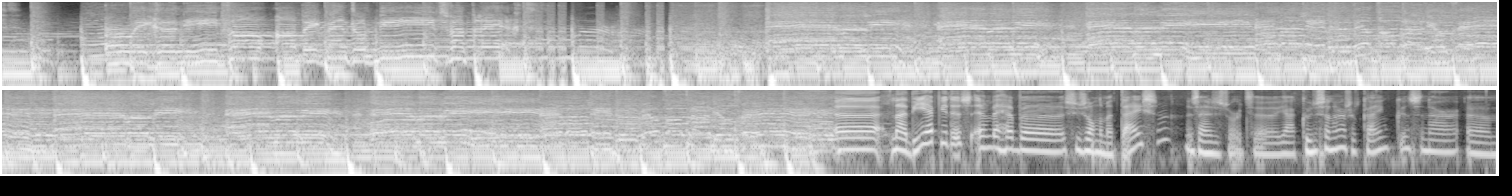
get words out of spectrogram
Oh, ik geniet volop, ik ben tot niets verplicht. Emily, Emily, Emily. Emily de Wild op Radio 2. Emily, Emily, Emily. Emily de Wild op Radio 2. Eh, nou, die heb je dus. En we hebben Suzanne Matthijssen. Dan zijn ze een soort eh, ja, kunstenaar, soort klein kunstenaar. Ehm,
